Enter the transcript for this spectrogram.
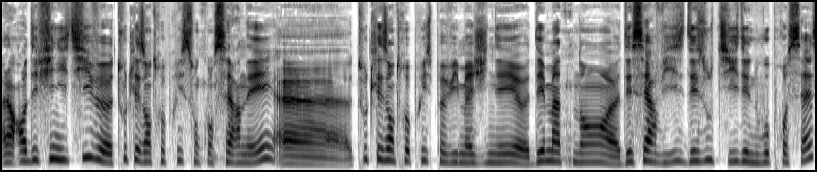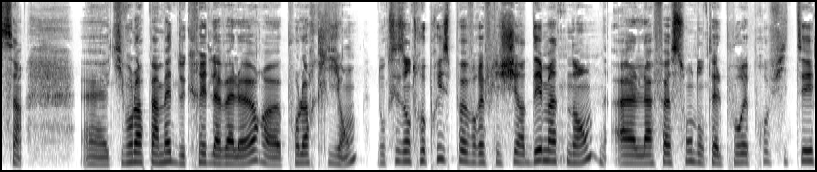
Alors en définitive, euh, toutes les entreprises sont concernées. Euh, toutes les entreprises peuvent imaginer euh, dès maintenant des services, des outils, des nouveaux process qui vont leur permettre de créer de la valeur pour leurs clients. Donc ces entreprises peuvent réfléchir dès maintenant à la façon dont elles pourraient profiter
